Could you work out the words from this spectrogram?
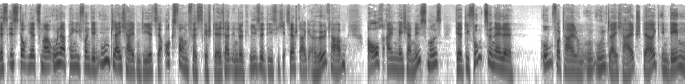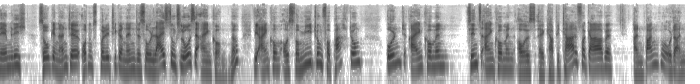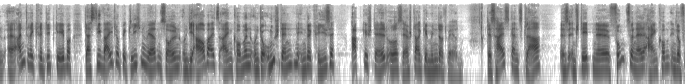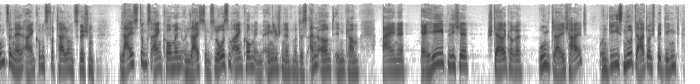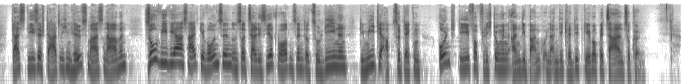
das ist doch jetzt mal unabhängig von den Ungleichheiten, die jetzt ja Oxfam festgestellt hat in der Krise, die sich sehr stark erhöht haben, auch ein Mechanismus, der die funktionelle Umverteilung und Ungleichheit stärkt, indem nämlich sogenannte Ordnungspolitiker nennen das so leistungslose Einkommen, ne? wie Einkommen aus Vermietung, Verpachtung und Einkommen, Zinseinkommen aus äh, Kapitalvergabe, an Banken oder an äh, andere Kreditgeber, dass die weiter beglichen werden sollen und die Arbeitseinkommen unter Umständen in der Krise abgestellt oder sehr stark gemindert werden. Das heißt ganz klar, es entsteht eine funktionelle Einkommen, in der funktionellen Einkommensverteilung zwischen Leistungseinkommen und leistungslosem Einkommen, im Englischen nennt man das Unearned Income, eine erhebliche, stärkere Ungleichheit. Und die ist nur dadurch bedingt, dass diese staatlichen Hilfsmaßnahmen, so wie wir es halt gewohnt sind und sozialisiert worden sind, dazu dienen, die Miete abzudecken und die Verpflichtungen an die Bank und an die Kreditgeber bezahlen zu können.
